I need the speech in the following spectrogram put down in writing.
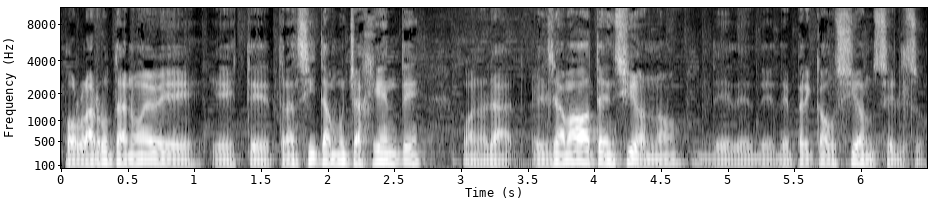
por la ruta 9 este, transita mucha gente. Bueno, el llamado a atención, ¿no? De, de precaución, Celso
